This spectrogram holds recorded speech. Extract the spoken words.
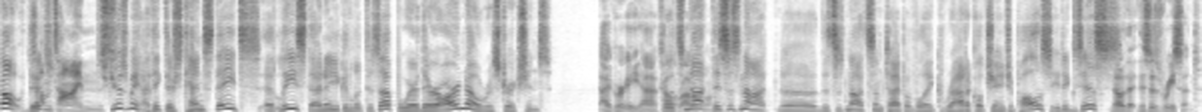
No, sometimes Excuse me. I think there's ten states at least. I know you can look this up where there are no restrictions. I agree. Yeah, So it's Colorado's not. This is not. Uh, this is not some type of like radical change of policy. It exists. no. Th- this is recent.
